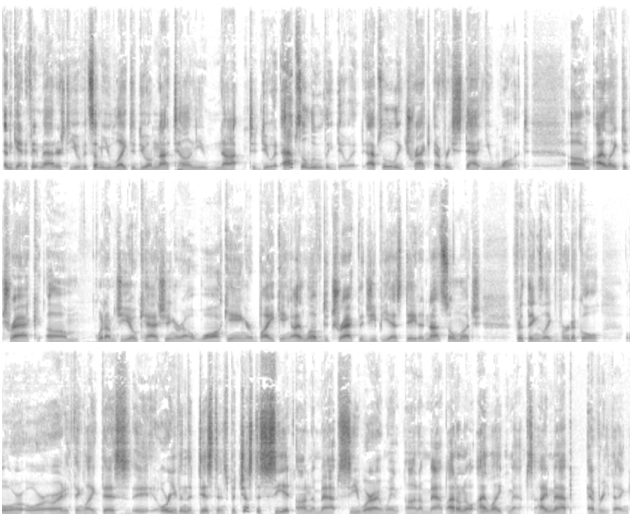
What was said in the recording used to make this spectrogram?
And again, if it matters to you, if it's something you like to do, I'm not telling you not to do it. Absolutely do it. Absolutely track every stat you want. Um, I like to track um, when I'm geocaching or out walking or biking. I love to track the GPS data, not so much for things like vertical or, or, or anything like this, eh, or even the distance, but just to see it on the map, see where I went on a map. I don't know. I like maps. I map everything.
